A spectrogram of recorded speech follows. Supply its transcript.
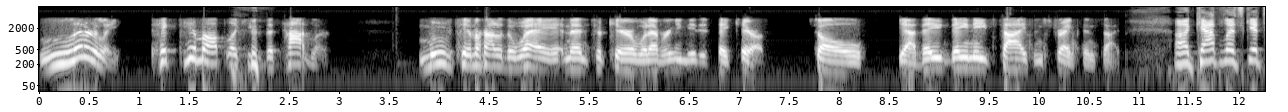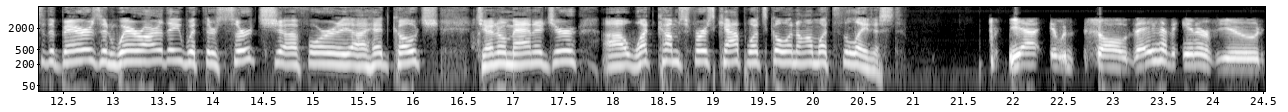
literally picked him up like he was a toddler, moved him out of the way, and then took care of whatever he needed to take care of. So, yeah, they, they need size and strength inside. Uh, Cap, let's get to the Bears and where are they with their search uh, for a head coach, general manager? Uh, what comes first, Cap? What's going on? What's the latest? Yeah, it would. So they have interviewed,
